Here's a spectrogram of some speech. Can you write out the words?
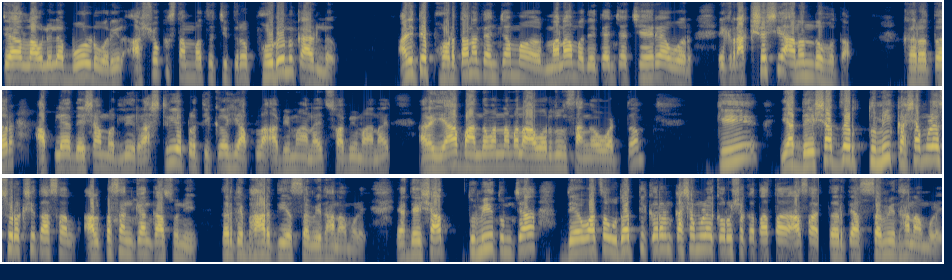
त्या लावलेल्या बोर्डवरील अशोक स्तंभाचं चित्र फोडून काढलं. आणि ते फोडताना त्यांच्या म- मनामध्ये त्यांच्या चेहऱ्यावर एक राक्षसी आनंद होता. खरं तर आपल्या देशामधली राष्ट्रीय प्रतीकं ही आपला अभिमान आहेत स्वाभिमान आहेत. अरे या बांधवांना मला आवर्जून सांगावं वाटतं. की या देशात जर तुम्ही कशामुळे सुरक्षित असाल अल्पसंख्याक असूनही तर ते भारतीय संविधानामुळे. या देशात तुम्ही तुमच्या देवाचं उदात्तीकरण कशामुळे करू शकत आता असाल तर त्या संविधानामुळे.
